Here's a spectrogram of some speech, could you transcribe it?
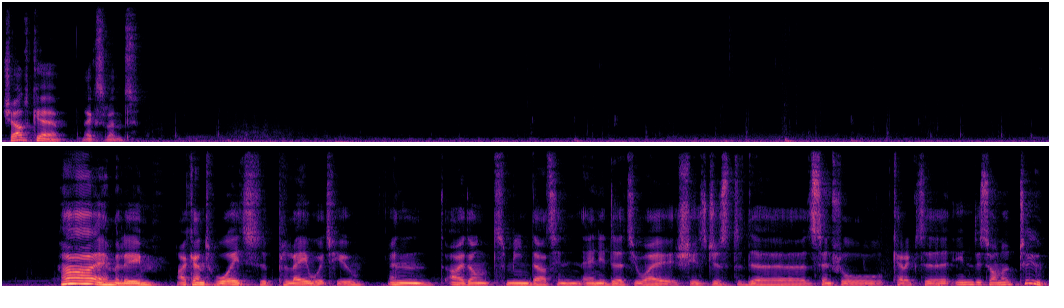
Childcare, excellent. Ah, Emily, I can't wait to play with you. And I don't mean that in any dirty way. She's just the central character in Dishonored 2.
